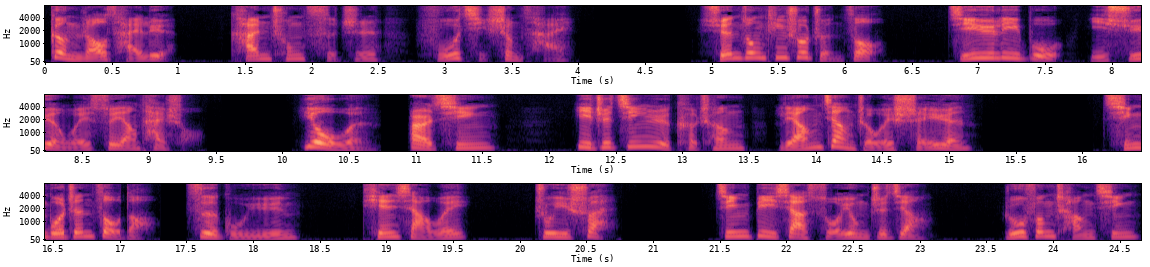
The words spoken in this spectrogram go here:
更饶才略，堪充此职。”扶起圣才，玄宗听说准奏，即谕吏部以徐远为睢阳太守。又问二卿：“一知今日可称良将者为谁人？”秦国真奏道：“自古云天下威，注意帅。今陛下所用之将，如封长卿、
